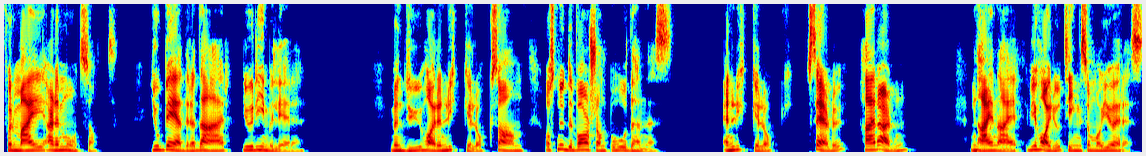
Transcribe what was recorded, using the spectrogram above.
For meg er det motsatt. Jo bedre det er, jo rimeligere. Men du har en lykkelokk, sa han og snudde varsomt på hodet hennes. En lykkelokk, ser du, her er den. Nei, nei, vi har jo ting som må gjøres.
